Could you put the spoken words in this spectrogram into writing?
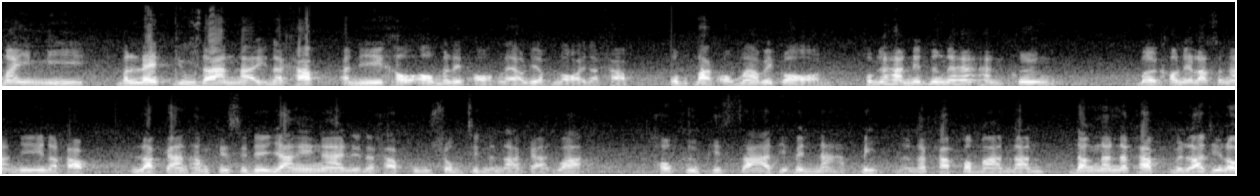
ไม่มีเมล็ดอยู่ด้านในนะครับ อันนี้เขาเอาเมล็ดออกแล้วเรียบร้อยนะครับ ผมตักออกมาไว้ก่อน ผมจะหั่นนิดนึงนะฮะหั่นครึ่ง เปิดเขาในลักษณะนี้นะครับ หลักการทำคริสเดย่างง่ายๆเลยนะครับ คุณผู้ชมจินตนาการว่าเขาคือพิซซ่าที่เป็นหน้าปิดนะครับ ประมาณนั้น ดังนั้นนะครับเวลาที่เรา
